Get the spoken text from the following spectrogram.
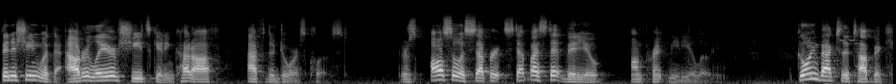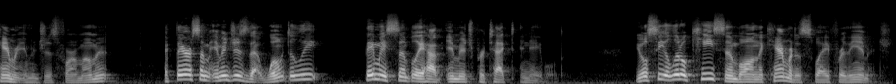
finishing with the outer layer of sheets getting cut off after the door is closed. There's also a separate step-by-step -step video on print media loading. Going back to the topic of camera images for a moment, if there are some images that won't delete, they may simply have Image Protect enabled. You'll see a little key symbol on the camera display for the image.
